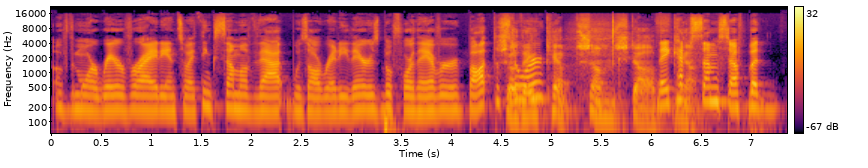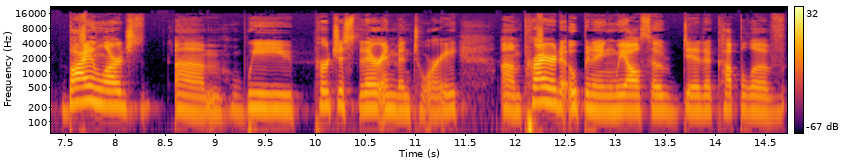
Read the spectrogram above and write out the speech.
of the more rare variety. And so I think some of that was already theirs before they ever bought the so store. So they kept some stuff. They kept yeah. some stuff, but by and large, um, we purchased their inventory. Um, prior to opening, we also did a couple of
